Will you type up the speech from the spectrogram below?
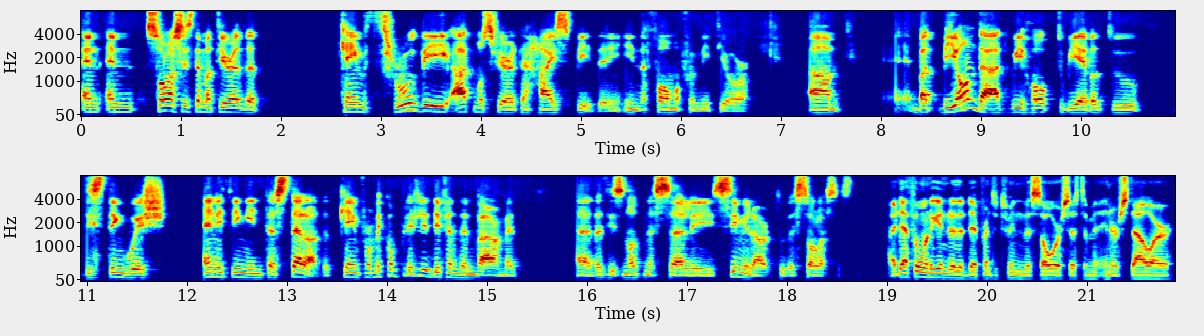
and and solar system material that came through the atmosphere at a high speed in the form of a meteor. Um, but beyond that, we hope to be able to distinguish anything interstellar that came from a completely different environment uh, that is not necessarily similar to the solar system. I definitely want to get into the difference between the solar system and interstellar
